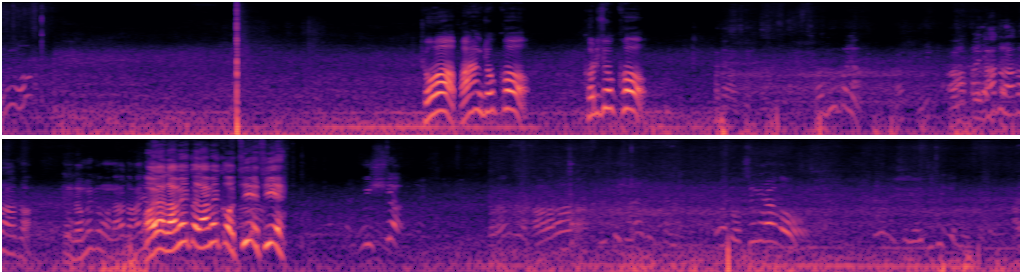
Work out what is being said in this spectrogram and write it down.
뭐야? 좋아. 방향 좋고. 거리 좋고. 어, 누구 거냐? 아, 나도, 나도, 나도. 그럼 넘을 거면 나도 하냐? 어, 야, 남의 거, 남의 거. 뒤에, 뒤에. 으쌰. 아, 이거 녹색이라고. 연주색이 뭐 아,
